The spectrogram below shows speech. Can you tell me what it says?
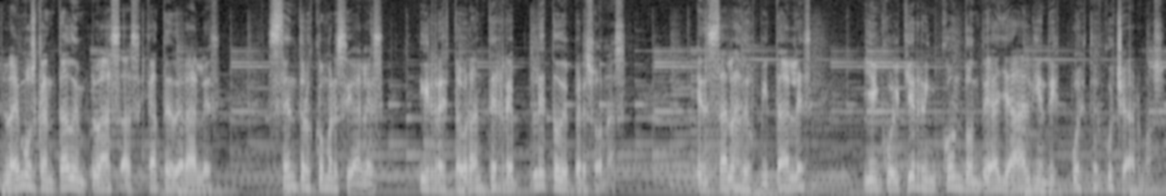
La hemos cantado en plazas, catedrales, centros comerciales y restaurantes repletos de personas, en salas de hospitales y en cualquier rincón donde haya alguien dispuesto a escucharnos.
